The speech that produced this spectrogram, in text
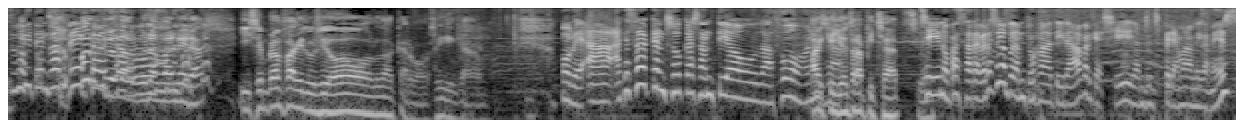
Tu li tens afecte d'alguna manera i sempre em fa il·lusió el del carbó o sigui que... Molt bé, uh, aquesta cançó que sentíeu de fons... Ai, que jo he eh, trepitjat Sí. sí. no passa res. A veure si la podem tornar a tirar, perquè així ens inspirem una mica més.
